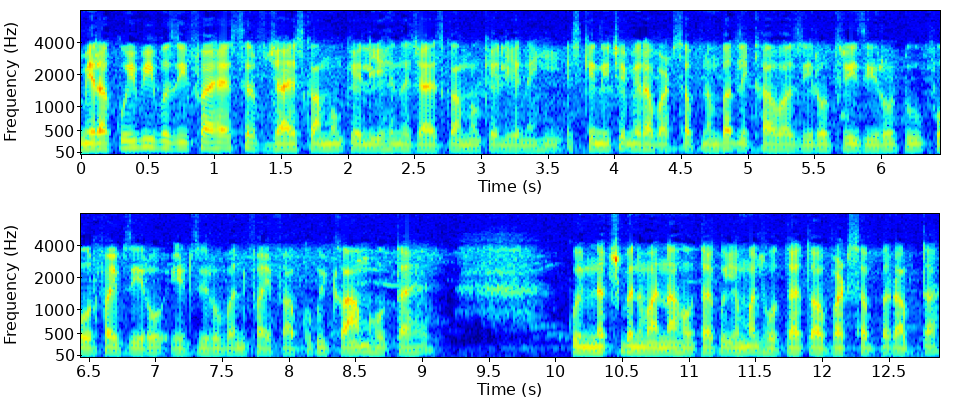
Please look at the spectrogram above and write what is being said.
मेरा कोई भी वजीफ़ा है, सिर्फ़ जायज़ कामों के लिए है, नजायज़ कामों के लिए नहीं। इसके नीचे मेरा व्हाट्सअप नंबर लिखा हुआ zero three zero two four five zero eight zero one five. आपको कोई काम होता है, कोई नक्श बनवाना होता है, कोई अमल होता है तो आप व्हाट्सअप पर रबता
